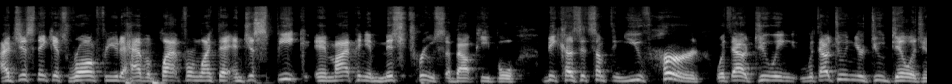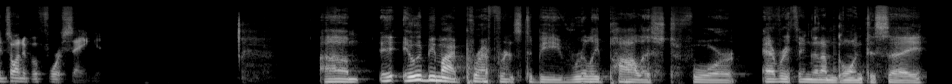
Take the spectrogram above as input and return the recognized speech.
I just think it's wrong for you to have a platform like that and just speak, in my opinion, mistruths about people because it's something you've heard without doing without doing your due diligence on it before saying it. Um, it, it would be my preference to be really polished for everything that I'm going to say.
